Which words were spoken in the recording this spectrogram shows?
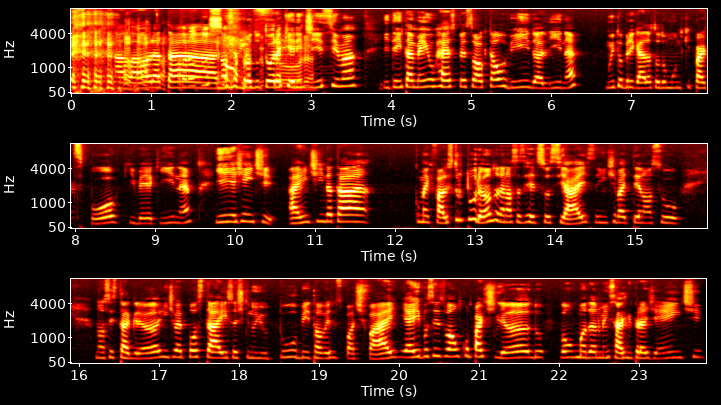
A Laura tá Produções. nossa produtora Produtora. queridíssima. E tem também o resto do pessoal que tá ouvindo ali, né? Muito obrigada a todo mundo que participou, que veio aqui, né? E, gente, a gente ainda tá, como é que fala? Estruturando né, nossas redes sociais. A gente vai ter nosso, nosso Instagram, a gente vai postar isso acho que no YouTube, talvez no Spotify. E aí vocês vão compartilhando, vão mandando mensagem pra gente.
